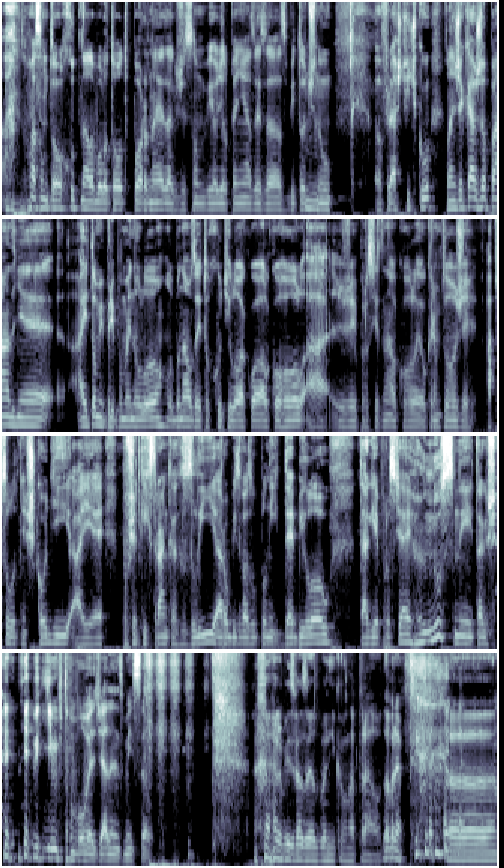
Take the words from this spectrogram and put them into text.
doma som to ochutnal, bolo to odporné, takže som vyhodil peniaze za zbytočnú mm. fľaštičku. Lenže každopádne aj to mi pripomenulo, lebo naozaj to chutilo ako alkohol a že proste ten alkohol je okrem toho, že absolútne škodí a je po všetkých stránkach zlý a robí z vás úplných debilov, tak je proste aj hnusný, takže nevidím v tom vôbec žiaden zmysel. robí z vás aj odborníkov na právo. Dobre. uh,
